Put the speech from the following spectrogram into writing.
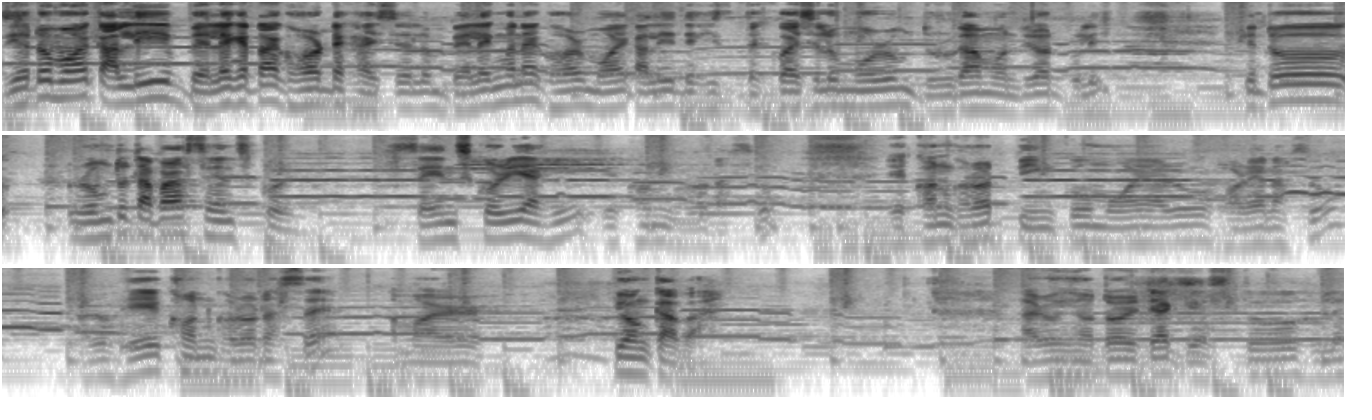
যিহেতু মই কালি বেলেগ এটা ঘৰ দেখাইছিলোঁ বেলেগ মানে ঘৰ মই কালি দেখি দেখুৱাইছিলোঁ মোৰ ৰুম দুৰ্গা মন্দিৰত বুলি। কিন্তু ৰুমটো তাৰপৰা চেঞ্জ কৰিলোঁ চেঞ্জ কৰি আহি এইখন ঘৰত আছোঁ। এইখন ঘৰত পিংকু, মই আৰু হৰেণ আছোঁ। আৰু সেইখন ঘৰত আছে আমাৰ প্ৰিয়ংকা বা। আৰু সিহঁতৰ এতিয়া গেছটো বোলে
